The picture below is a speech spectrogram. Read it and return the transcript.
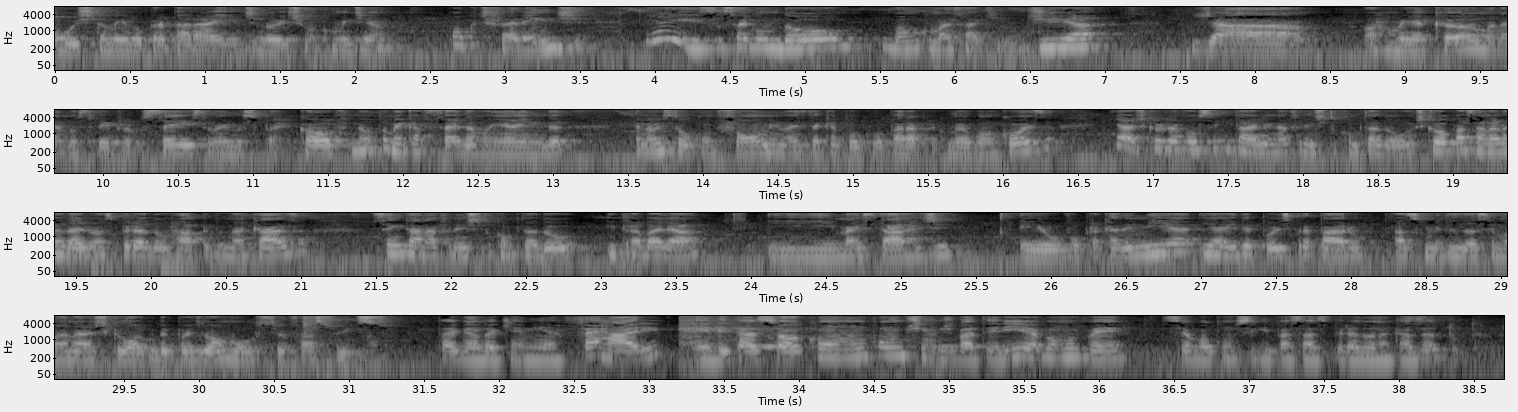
hoje também vou preparar aí de noite uma comidinha um pouco diferente. E é isso, segundou, vamos começar aqui o dia. Já arrumei a cama, né? Mostrei pra vocês, tomei meu super coffee. Não tomei café da manhã ainda, porque não estou com fome, mas daqui a pouco vou parar pra comer alguma coisa. E acho que eu já vou sentar ali na frente do computador. Acho que eu vou passar, na verdade, um aspirador rápido na casa, sentar na frente do computador e trabalhar. E mais tarde eu vou pra academia e aí depois preparo as comidas da semana. Acho que logo depois do almoço eu faço isso. Pegando aqui a minha Ferrari. Ele tá só com um pontinho de bateria. Vamos ver se eu vou conseguir passar aspirador na casa toda.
